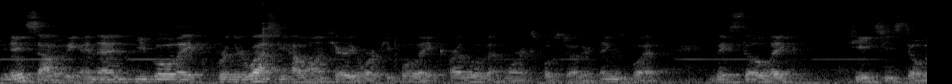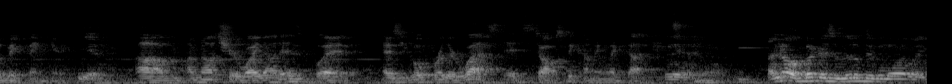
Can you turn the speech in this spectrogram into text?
You know? Exactly, and then you go like further west, you have Ontario, where people like are a little bit more exposed to other things, but they still like THC is still the big thing here. Yeah. Um, I'm not sure why that is, but as you go further west, it stops becoming like that. Yeah. I know Alberta's a little bit more like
